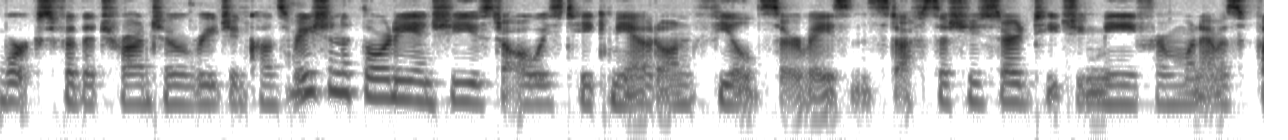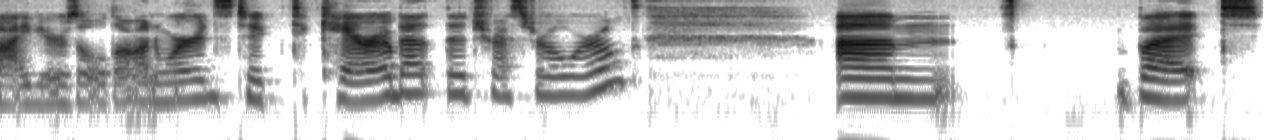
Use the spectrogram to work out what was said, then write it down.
works for the Toronto Region Conservation Authority, and she used to always take me out on field surveys and stuff. So she started teaching me from when I was five years old onwards to, to care about the terrestrial world. Um, but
